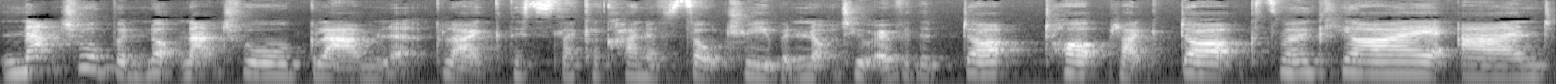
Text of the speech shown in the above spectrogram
natural but not natural glam look like this is like a kind of sultry but not too over the dark top like dark smoky eye and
